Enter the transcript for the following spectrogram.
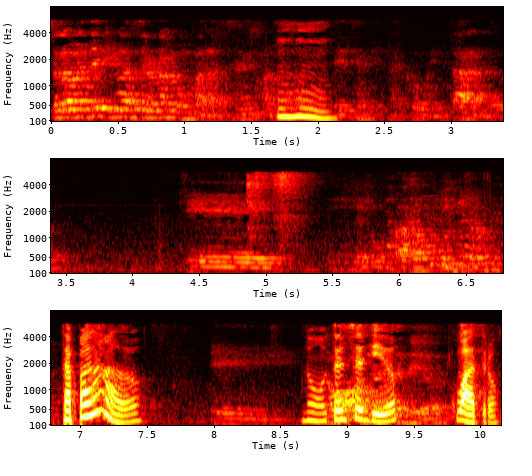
solamente quiero hacer una comparación con que estás comentando. Que ¿Está apagado? Eh, no, está encendido. Cuatro.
